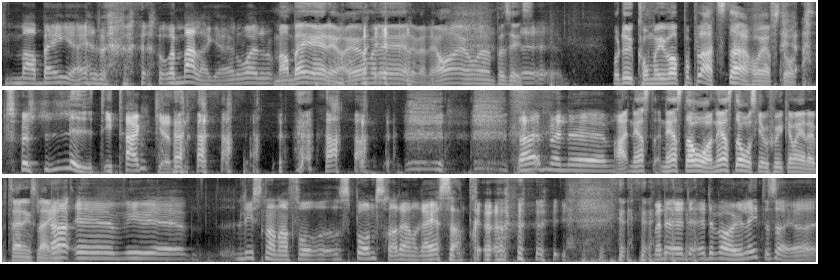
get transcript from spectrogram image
Marbella är det väl? Eller Malaga eller vad är det? Marbella är det ja, ja men det är det väl. Ja, jo, men precis. Eh, Och du kommer ju vara på plats där har jag förstått. Absolut i tanken. Nej men... Eh, Ja, nästa, nästa, år, nästa år ska vi skicka med dig på träningslägret. ja, eh, vi, eh, lyssnarna får sponsra den resan tror jag. men det, det, det var ju lite så. Jag,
